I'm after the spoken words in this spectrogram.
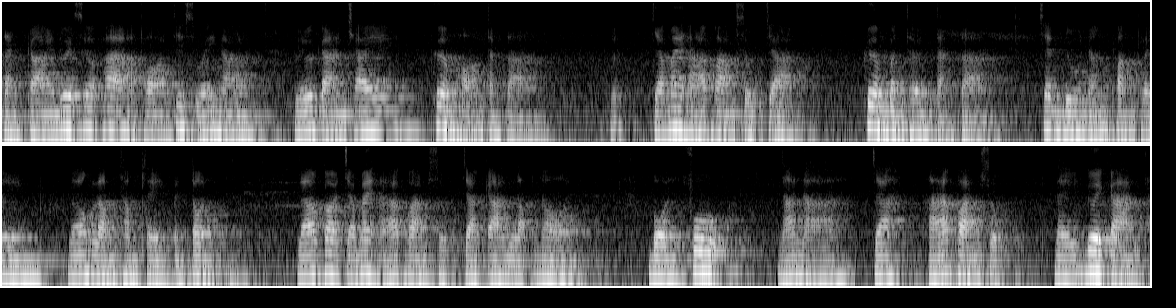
แต่งกายด้วยเสื้อผ้าอภรรที่สวยงาม หรือการใช้เครื่องหอมต่างๆ จะไม่หาความสุขจากเครื่องบันเทิงต่างๆ เช่นดูหนังฟังเพลง ร้องลำทำเพลงเป็นต้น แล้วก็จะไม่หาความสุขจากการหลับนอน บนฟูกหนาๆจะหาความสุขในด้วยการท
